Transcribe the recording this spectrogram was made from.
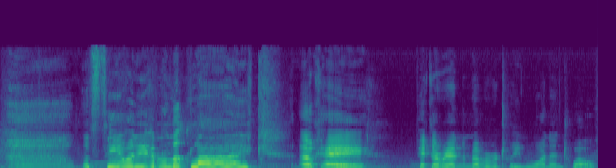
Let's see what he's gonna look like! Okay. Pick a random number between 1 and 12.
